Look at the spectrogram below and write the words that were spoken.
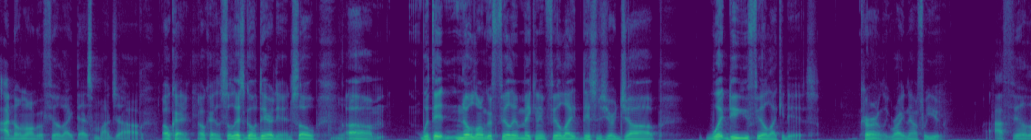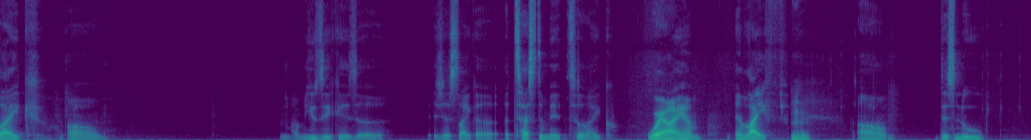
i no longer feel like that's my job Okay, okay. So let's go there then. So, um, with it no longer feeling, making it feel like this is your job, what do you feel like it is currently, right now, for you? I feel like um my music is a is just like a, a testament to like where I am in life. Mm-hmm. Um this new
